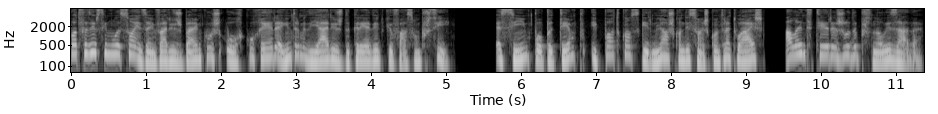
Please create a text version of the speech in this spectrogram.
Pode fazer simulações em vários bancos ou recorrer a intermediários de crédito que o façam por si. Assim, poupa tempo e pode conseguir melhores condições contratuais, além de ter ajuda personalizada.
